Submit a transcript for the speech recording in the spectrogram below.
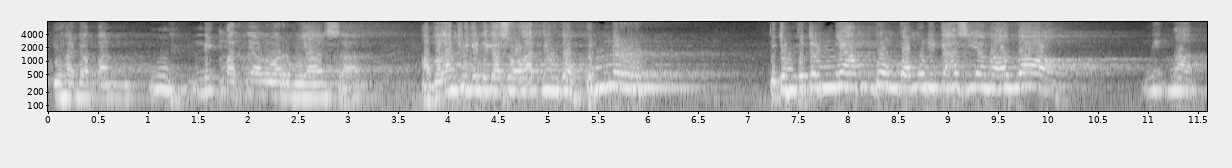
di hadapanmu uh, Nikmatnya luar biasa. Apalagi ketika sholatnya udah bener. Betul-betul nyambung komunikasi sama Allah. Nikmat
